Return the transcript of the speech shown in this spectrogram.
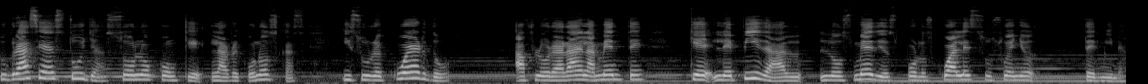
Su gracia es tuya solo con que la reconozcas y su recuerdo aflorará en la mente que le pida los medios por los cuales su sueño termina.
